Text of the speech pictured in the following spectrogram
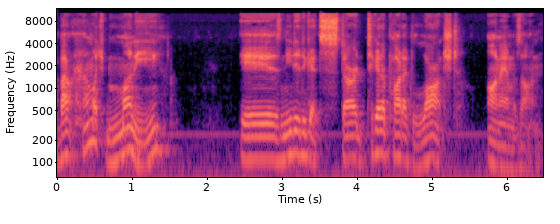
about how much money is needed to get started to get a product launched on Amazon?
